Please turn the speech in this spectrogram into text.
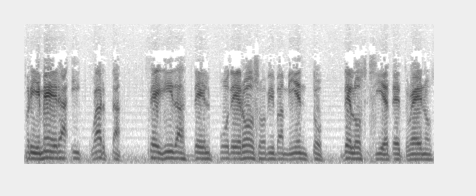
primera y cuarta, seguidas del poderoso avivamiento de los siete truenos.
